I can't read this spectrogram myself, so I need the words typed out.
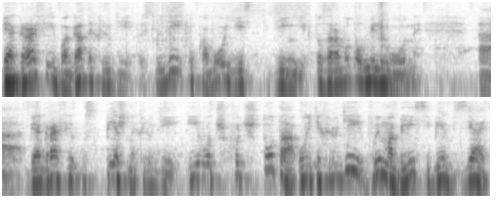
биографии богатых людей, то есть людей, у кого есть деньги, кто заработал миллионы, а, биографии успешных людей. И вот хоть что-то у этих людей вы могли себе взять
